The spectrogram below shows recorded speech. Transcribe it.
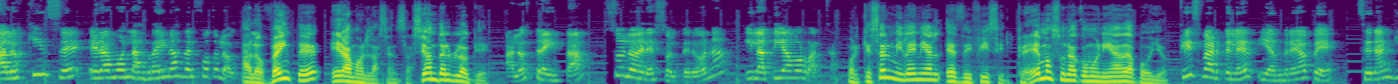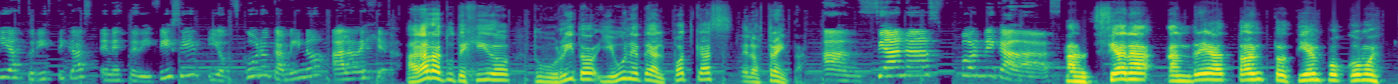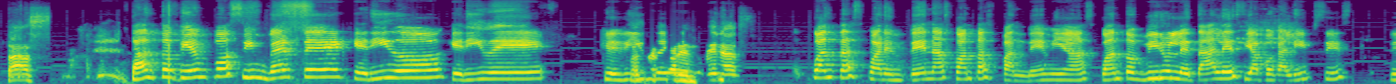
A los 15 éramos las reinas del fotolog. A los 20 éramos la sensación del bloque. A los 30 solo eres solterona y la tía borracha. Porque ser millennial es difícil. Creemos una comunidad de apoyo. Chris Bartelet y Andrea P. serán guías turísticas en este difícil y oscuro camino a la vejez. Agarra tu tejido, tu burrito y únete al podcast de los 30. Ancianas fornicadas. Anciana Andrea, tanto tiempo, ¿cómo estás? Tanto tiempo sin verte, querido, queride, querido. ¿Cuántas cuarentenas? cuántas cuarentenas, cuántas pandemias, cuántos virus letales y apocalipsis.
